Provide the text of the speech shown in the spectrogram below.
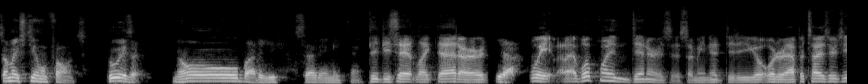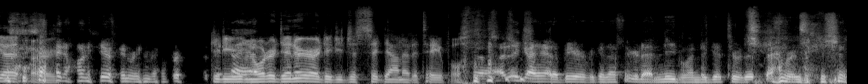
somebody's stealing phones. Who is it? Nobody said anything. Did you say it like that, or yeah? Wait, at what point in dinner is this? I mean, did you go order appetizers yet? Or I don't even remember. Did you even order dinner, or did you just sit down at a table? uh, I think I had a beer because I figured I'd need one to get through this conversation.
